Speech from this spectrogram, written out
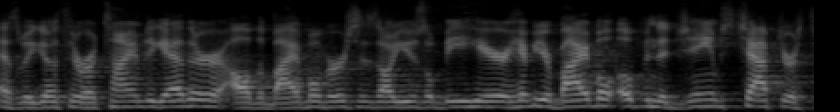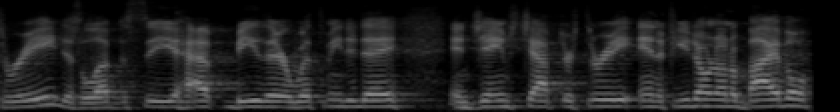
as we go through our time together. All the Bible verses I'll use will be here. Have your Bible open to James chapter 3. Just love to see you have, be there with me today in James chapter 3. And if you don't own a Bible,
